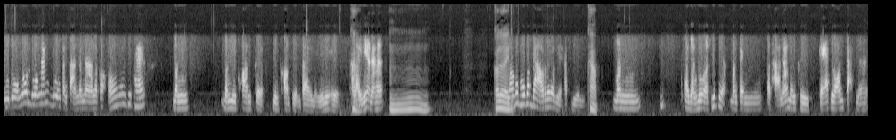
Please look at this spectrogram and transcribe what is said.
ดูดวงโน้นดวงนั้นดวงต่างๆนานาแล้วก็อ๋อที่แท้ มันมันมีความเกิดมีความเปลี่ยนแปลงอย่างนี้นี่เองครับอะไรเนี่ยนะฮะอืมก็เลยเราก็พบว่าดาวฤกษ์เนี่ยครับยินครับ มันเอ่ออย่างดวงอาทิตย์เนี่ย มันเป็นสถานะมันคือแก๊สร้อนจัดนะฮะ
